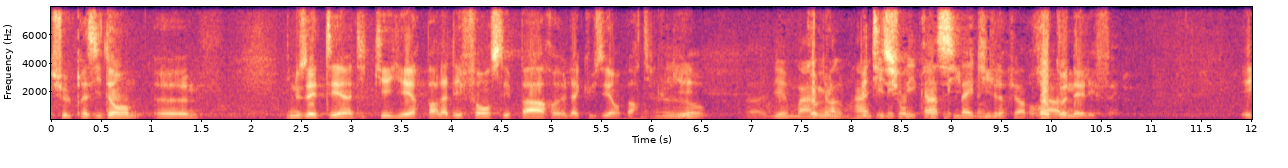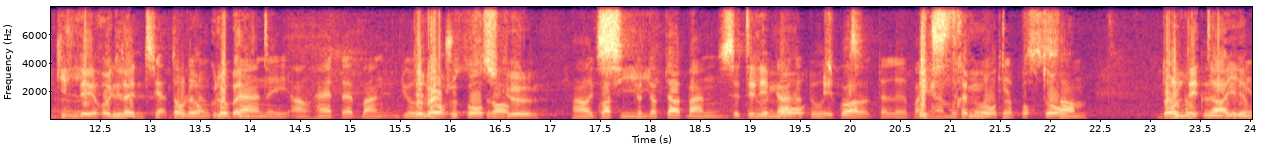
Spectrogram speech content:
Monsieur le Président, euh, il nous a été indiqué hier par la défense et par euh, l'accusé en particulier comme une pétition de principe qu'il reconnaît les faits et qu'il les regrette dans leur globalité. Dès lors, je pense que si cet élément est extrêmement important, dans le détail,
